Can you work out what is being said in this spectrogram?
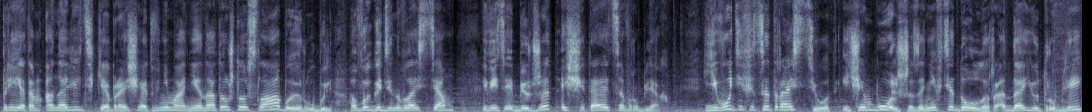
При этом аналитики обращают внимание на то, что слабый рубль выгоден властям, ведь бюджет считается в рублях. Его дефицит растет, и чем больше за нефтедоллар дают рублей,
